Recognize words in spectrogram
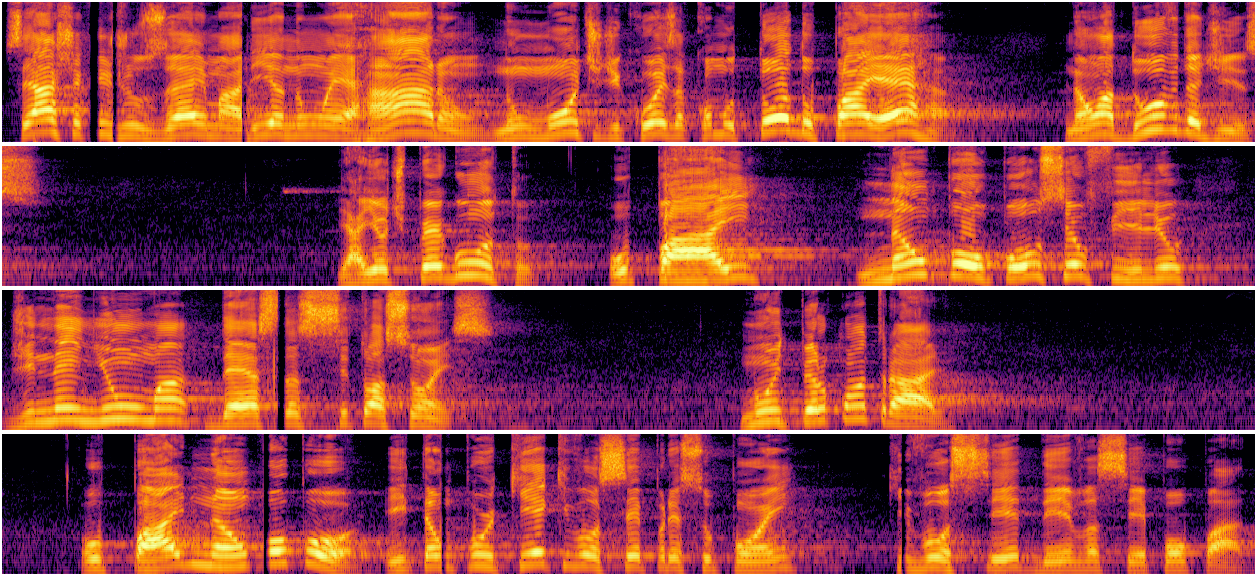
Você acha que José e Maria não erraram num monte de coisa como todo pai erra? Não há dúvida disso. E aí eu te pergunto: o pai não poupou o seu filho de nenhuma dessas situações. Muito pelo contrário. O pai não poupou. Então, por que, que você pressupõe que você deva ser poupado.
